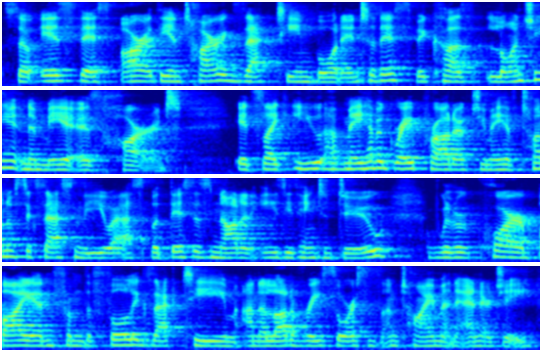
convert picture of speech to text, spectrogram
So is this are the entire exec team bought into this because launching it in EMEA is hard. It's like you have, may have a great product, you may have ton of success in the US, but this is not an easy thing to do. It will require buy-in from the full exec team and a lot of resources and time and energy.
